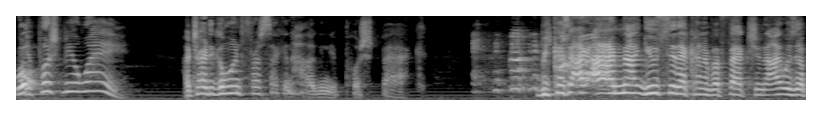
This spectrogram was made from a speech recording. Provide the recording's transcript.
Well- you pushed me away. I tried to go in for a second hug and you pushed back. Because I, I, I'm not used to that kind of affection. I was a,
